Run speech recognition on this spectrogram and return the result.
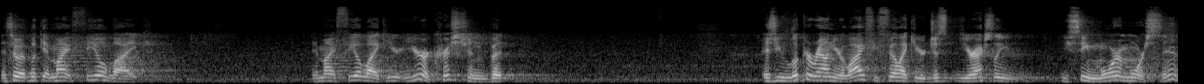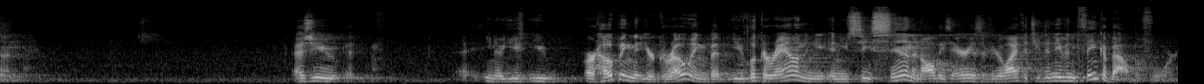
And so, look, it might feel like it might feel like you're, you're a Christian, but as you look around your life, you feel like you're just you're actually you see more and more sin. As you, you know, you, you are hoping that you're growing, but you look around and you, and you see sin in all these areas of your life that you didn't even think about before.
